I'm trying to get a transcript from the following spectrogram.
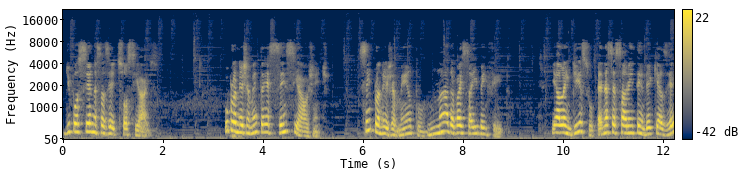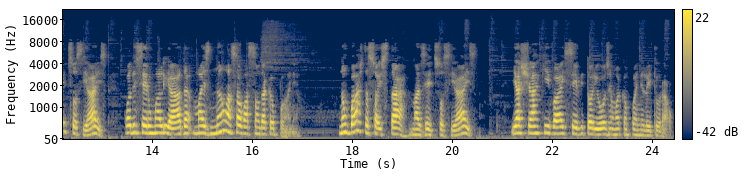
de você nessas redes sociais. O planejamento é essencial, gente. Sem planejamento, nada vai sair bem feito. E além disso, é necessário entender que as redes sociais podem ser uma aliada, mas não a salvação da campanha. Não basta só estar nas redes sociais e achar que vai ser vitorioso em uma campanha eleitoral.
